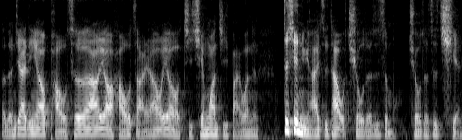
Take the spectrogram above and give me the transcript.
呃人家一定要跑车啊，要豪宅，然后要几千万几百万的这些女孩子，她求的是什么？求的是钱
